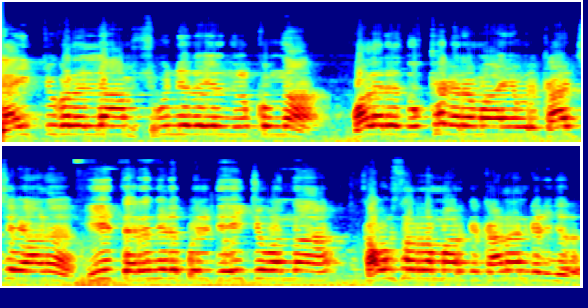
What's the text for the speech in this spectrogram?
ലൈറ്റുകളെല്ലാം ശൂന്യതയിൽ നിൽക്കുന്ന വളരെ ദുഃഖകരമായ ഒരു കാഴ്ചയാണ് ഈ തെരഞ്ഞെടുപ്പിൽ ജയിച്ചു വന്ന കൗൺസിലർമാർക്ക് കാണാൻ കഴിഞ്ഞത്.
